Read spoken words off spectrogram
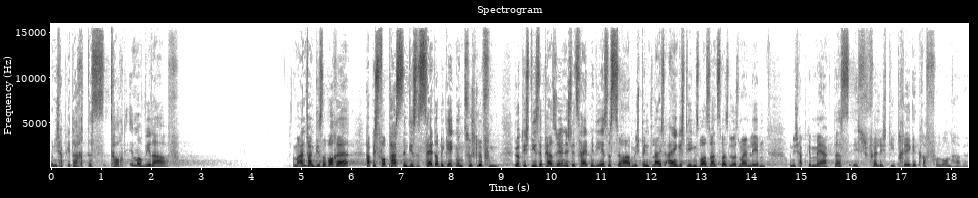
und ich habe gedacht, das taucht immer wieder auf. Am Anfang dieser Woche habe ich es verpasst, in dieses Zelt der Begegnung zu schlüpfen, wirklich diese persönliche Zeit mit Jesus zu haben. Ich bin gleich eingestiegen, es war sonst was los in meinem Leben und ich habe gemerkt, dass ich völlig die Prägekraft verloren habe.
